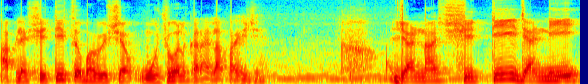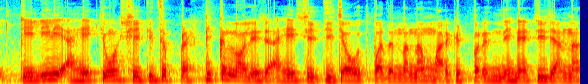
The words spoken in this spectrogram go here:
आपल्या शेतीचं भविष्य उज्ज्वल करायला पाहिजे. ज्यांना शेती ज्यांनी केलेली आहे किंवा शेतीचं प्रॅक्टिकल नॉलेज आहे शेतीच्या उत्पादनांना मार्केटपर्यंत नेण्याची ज्यांना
